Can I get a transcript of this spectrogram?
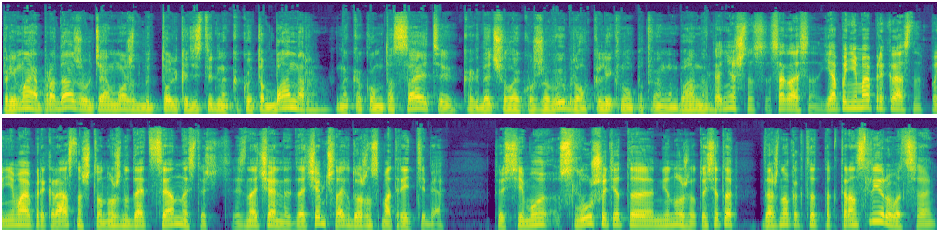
Прямая продажа у тебя может быть только действительно какой-то баннер на каком-то сайте, когда человек уже выбрал, кликнул по твоему баннеру. Конечно, согласен. Я понимаю прекрасно, понимаю прекрасно, что нужно дать ценность. То есть изначально, зачем человек должен смотреть тебя? То есть ему слушать это не нужно. То есть это должно как-то так транслироваться,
